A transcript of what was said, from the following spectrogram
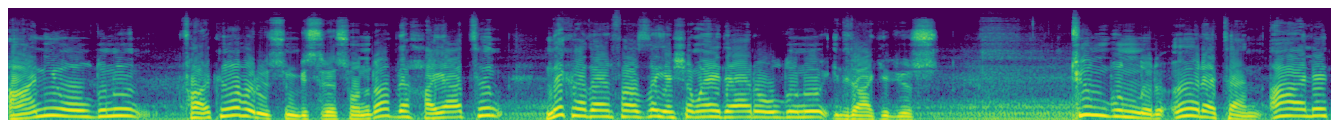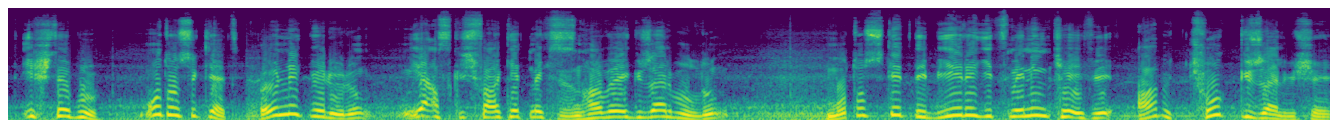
ani olduğunu farkına varıyorsun bir süre sonra ve hayatın ne kadar fazla yaşamaya değer olduğunu idrak ediyorsun. Tüm bunları öğreten alet işte bu. Motosiklet. Örnek veriyorum yaz kış fark etmeksizin havaya güzel buldun. Motosikletle bir yere gitmenin keyfi abi çok güzel bir şey.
